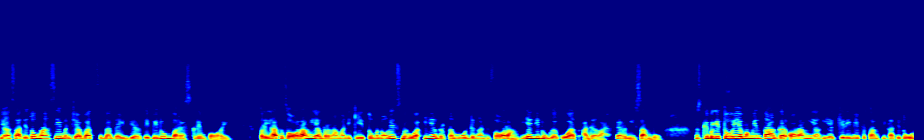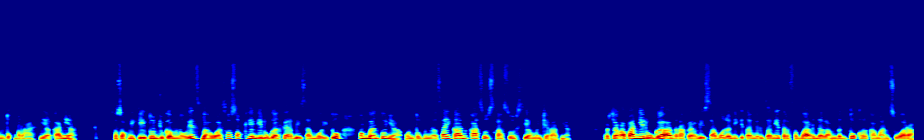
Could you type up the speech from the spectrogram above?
yang saat itu masih menjabat sebagai Dirtipidum Bareskrim Polri. Terlihat seseorang yang bernama Niki itu menulis bahwa ia bertemu dengan seseorang yang diduga kuat adalah Ferdi Sambo. Meski begitu, ia meminta agar orang yang ia kirimi pesan singkat itu untuk merahasiakannya. Sosok Niki itu juga menulis bahwa sosok yang diduga Ferdi Sambo itu membantunya untuk menyelesaikan kasus-kasus yang menjeratnya. Percakapan diduga antara Ferdi Sambo dan Nikita Mirzani tersebar dalam bentuk rekaman suara.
